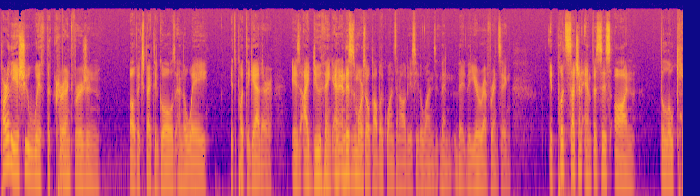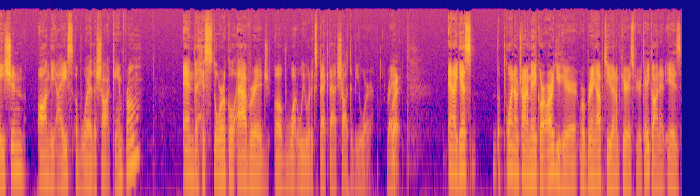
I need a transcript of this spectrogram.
Part of the issue with the current version of expected goals and the way it's put together is I do think, and, and this is more so public ones and obviously the ones than that that you're referencing, it puts such an emphasis on the location on the ice of where the shot came from and the historical average of what we would expect that shot to be worth, right? right. And I guess the point I'm trying to make or argue here or bring up to you, and I'm curious for your take on it, is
